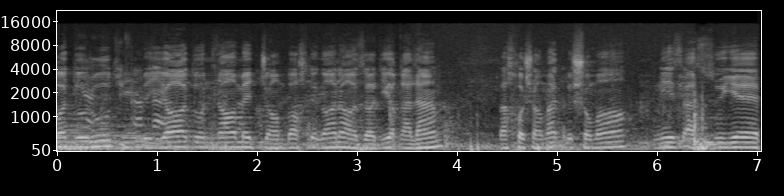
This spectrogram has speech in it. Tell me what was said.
با درود به یاد و نام جانباختگان آزادی و قلم و خوش آمد به شما نیز از سوی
